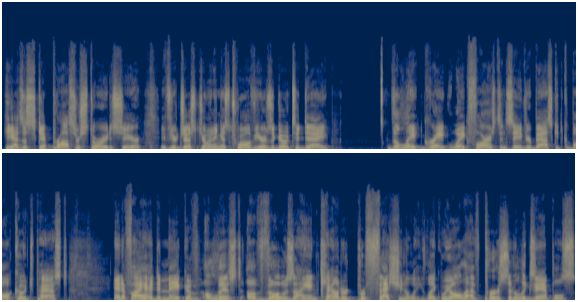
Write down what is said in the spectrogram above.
he has a Skip Prosser story to share. If you're just joining us 12 years ago today, the late, great Wake Forest and Xavier basketball coach passed. And if I had to make a, a, list of those I encountered professionally, like we all have personal examples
